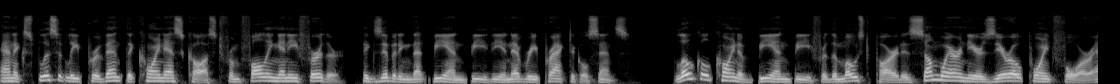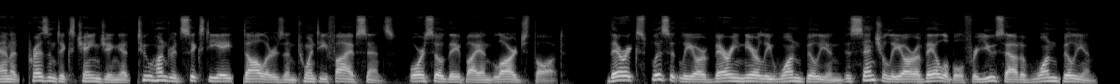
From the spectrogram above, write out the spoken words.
and explicitly prevent the coin's cost from falling any further, exhibiting that BNB the in every practical sense. Local coin of BNB for the most part is somewhere near 0.4 and at present exchanging at $268.25, or so they by and large thought. There explicitly are very nearly 1 billion essentially are available for use out of 1 billion,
